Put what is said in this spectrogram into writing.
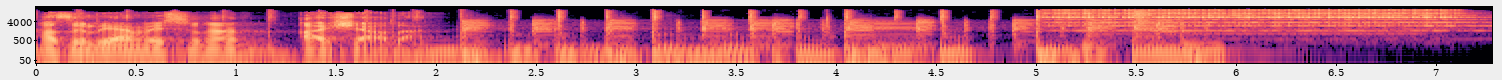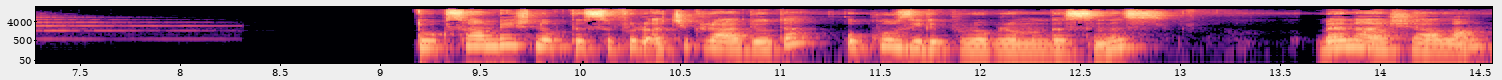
Hazırlayan ve sunan Ayşe Alan. ...95.0 Açık Radyo'da Okul Zili programındasınız. Ben Ayşe Alan.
